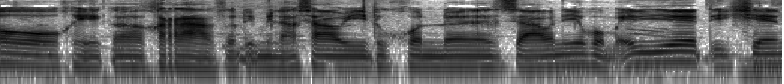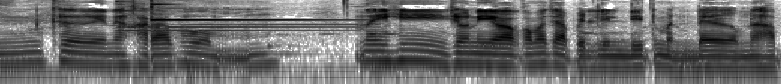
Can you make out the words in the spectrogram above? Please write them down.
อเคก็ครับสวัสดีมิตรรักชาวีทุกคนด้วยนะจ๊ะวันนี้ผมเอเดียอีกเช่นเคยนะครับผมในที่ช่วงนี้เราก็มาจะเป็นลินดิสเหมือนเดิมนะครับ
